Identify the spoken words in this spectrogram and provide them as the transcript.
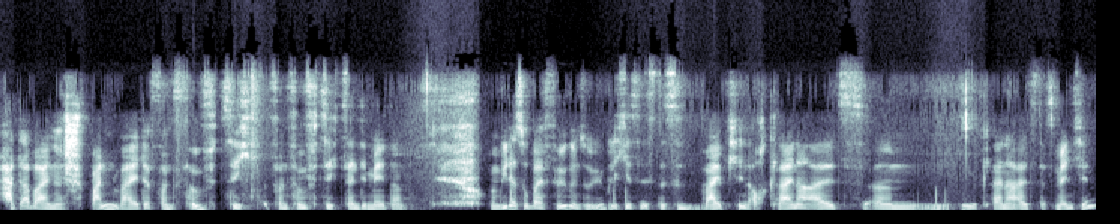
hat aber eine Spannweite von 50, von 50 Zentimetern. Und wie das so bei Vögeln so üblich ist, ist das Weibchen auch kleiner als, ähm, kleiner als das Männchen.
